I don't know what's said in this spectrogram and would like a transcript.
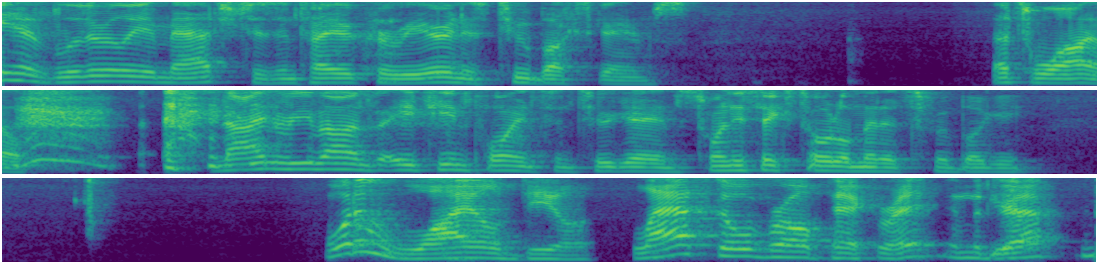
Bucks. has literally matched his entire career in his two Bucks games. That's wild. Nine rebounds, 18 points in two games, 26 total minutes for Boogie. What a wild deal. Last overall pick, right? In the draft. Yep,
